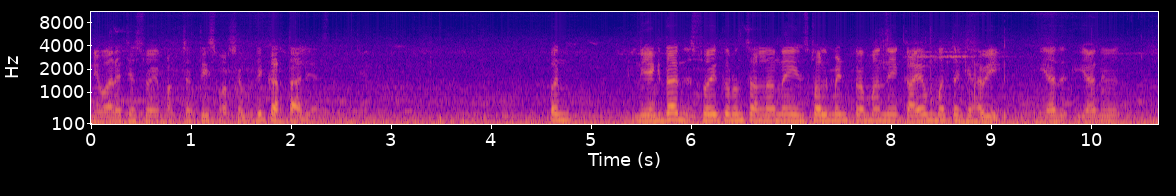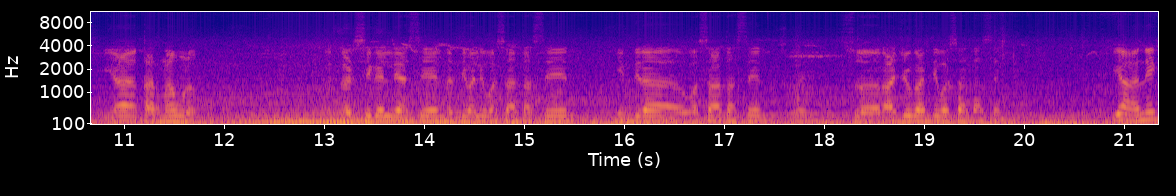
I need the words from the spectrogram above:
निवाऱ्याची सोय मागच्या तीस वर्षामध्ये करता आली आहे पण एकदा सोय करून चालणार नाही इन्स्टॉलमेंट प्रमाणे कायम मतं घ्यावी या या नि- या कारणामुळं. गडसी गल्ली असेल नंदीवाली वसाहत असेल इंदिरा वसाहत असेल राजीव गांधी वसाहत असेल या अनेक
